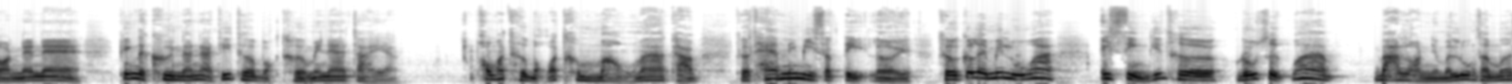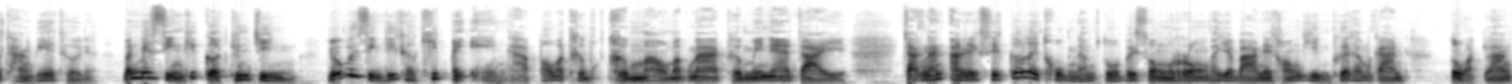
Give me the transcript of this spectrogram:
ลอนแน่ๆเพียงแต่คืนนั้นน่ะที่เธอบอกเธอไม่แน่ใจอะเพราะว่าเธอบอกว่าเธอเมามากครับ เธอแทบไม่มีสติเลย เธอก็เลยไม่รู้ว่าไอสิ่งที่เธอรู้สึกว่า บาลอนเนี่ยมาล่วงละเมิดทางเพศเธอเนี่ยมันเป็นสิ่งที่เกิดขึ้นจริง หรือเป็นสิ่งที่เธอคิดไปเองครับ เพราะว่าเธอบอกเธอเมามากๆ เธอไม่แน่ใจ จากนั้นอเล็กซิสก็เลยถูกนำตัวไปส่งโรงพยาบาลในท้องถิ่นเพื่อทำการตรวจร่าง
